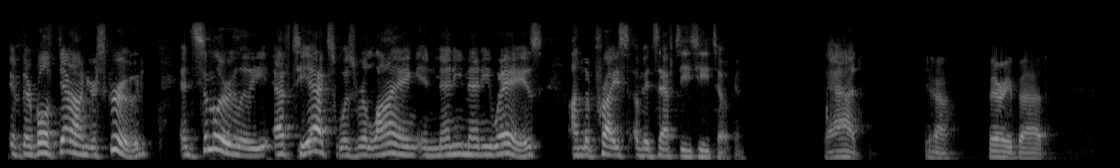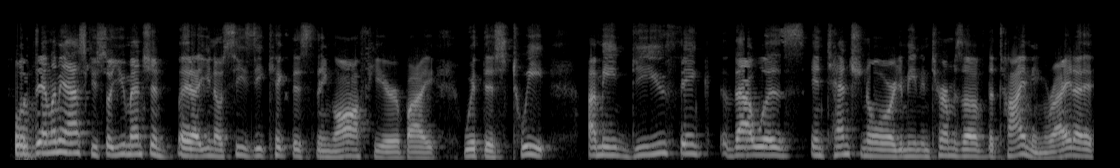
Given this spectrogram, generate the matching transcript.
if they're both down, you're screwed. And similarly, FTX was relying in many, many ways on the price of its FTT token. Bad. Yeah, very bad. Well, Dan, let me ask you. So you mentioned, uh, you know, CZ kicked this thing off here by with this tweet. I mean, do you think that was intentional, or I mean, in terms of the timing, right? I,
